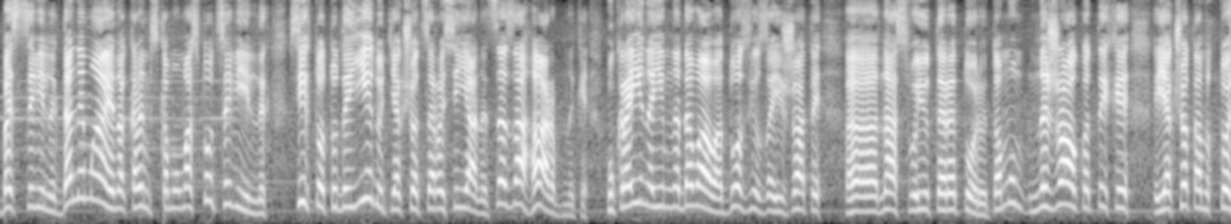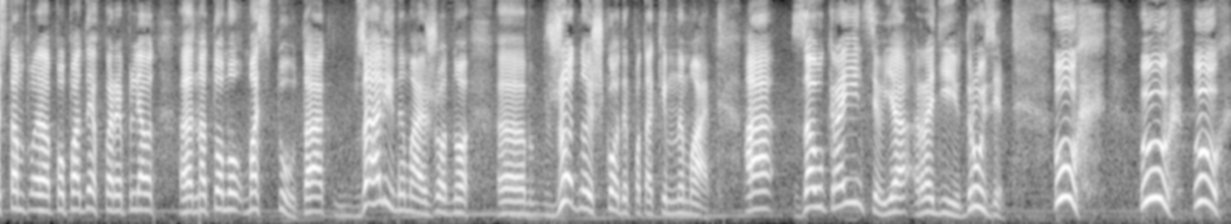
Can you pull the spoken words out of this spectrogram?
без цивільних. Да немає на Кримському мосту цивільних. Всі, хто туди їдуть, якщо це росіяни, це загарбники. Україна їм не давала дозвіл заїжджати е, на свою територію. Тому не жалко тих, якщо там хтось там е, попаде в переплят е, на тому мосту. Так взагалі немає жодного е, жодної шкоди по таким немає. А за українців я радію, друзі. Ух, ух, ух.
